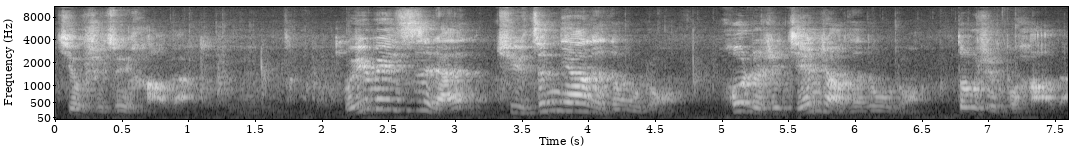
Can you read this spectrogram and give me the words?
就是最好的。违背自然去增加它的物种，或者是减少它的物种，都是不好的。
